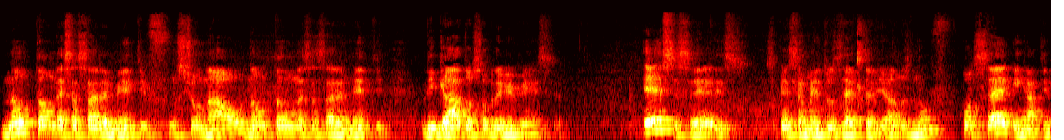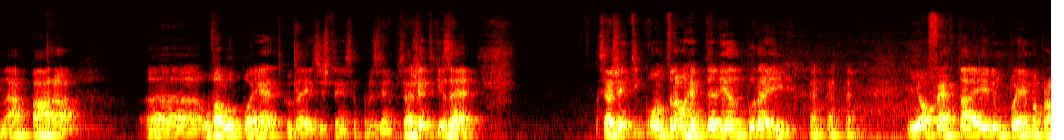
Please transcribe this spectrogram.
não tão necessariamente funcional, não tão necessariamente ligado à sobrevivência. Esses seres, especialmente os reptilianos, não conseguem atinar para uh, o valor poético da existência, por exemplo. Se a gente quiser, se a gente encontrar um reptiliano por aí e ofertar a ele um poema para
